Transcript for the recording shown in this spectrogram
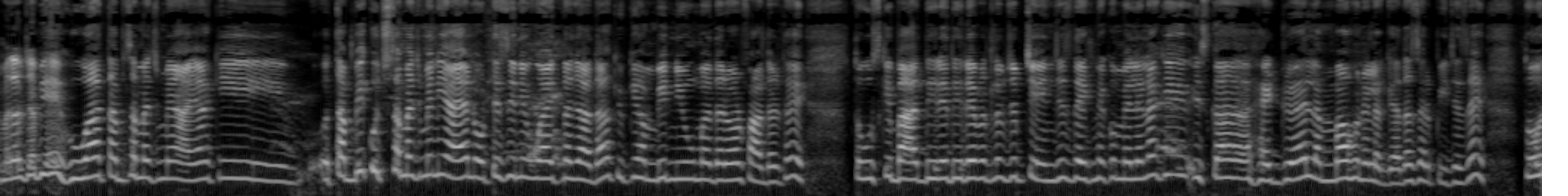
मतलब जब ये हुआ, तब समझ में आया कि, तब भी कुछ समझ में नहीं आया नोटिस ही नहीं हुआ इतना ज़्यादा, क्योंकि हम भी न्यू मदर और फादर थे। तो उसके बाद धीरे धीरे मतलब जब चेंजेस देखने को मिले ना कि इसका हेड जो है लंबा होने लग गया था सर पीछे से तो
